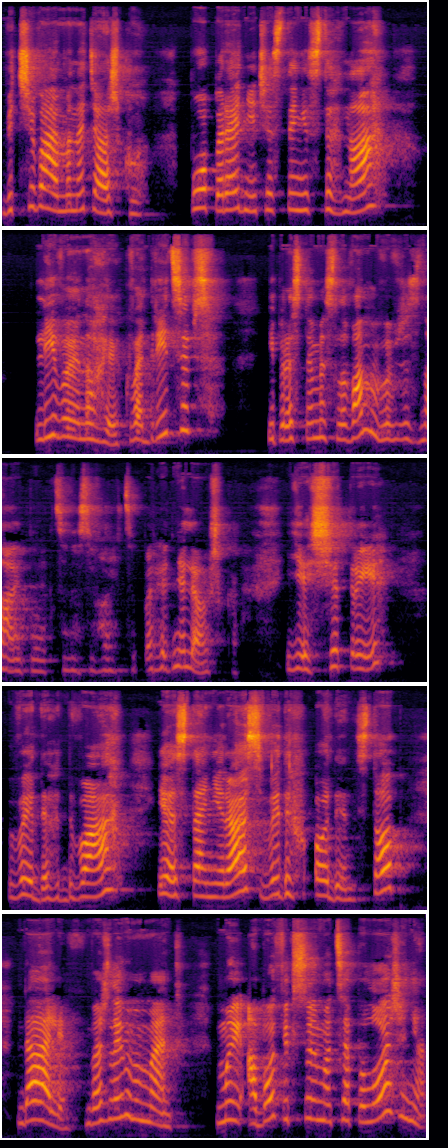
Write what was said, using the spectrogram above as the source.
Відчуваємо натяжку по передній частині стегна лівої ноги. Квадріцепс. І простими словами, ви вже знаєте, як це називається. Передня ляшка. Є ще три. Видих два. І останній раз видих один. Стоп. Далі. Важливий момент. Ми або фіксуємо це положення,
